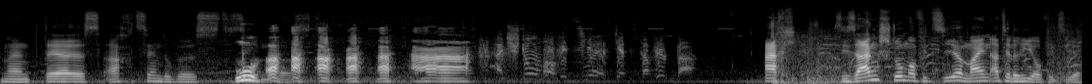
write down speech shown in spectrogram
Moment, der ist 18, du bist. Uh, ah, ah, ah, ah, ah, ah. Ein Sturmoffizier ist jetzt verfügbar. Ach, Sie sagen Sturmoffizier, mein Artillerieoffizier.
